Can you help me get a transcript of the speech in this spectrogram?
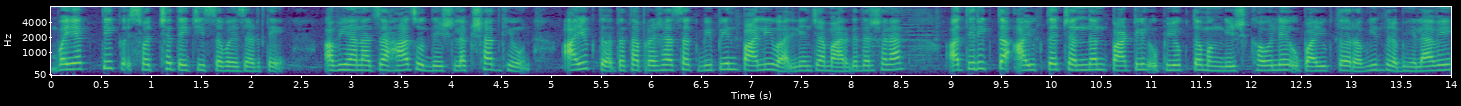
वैयक्तिक स्वच्छतेची सवय जडते. अभियानाचा हाच उद्देश लक्षात घेऊन आयुक्त तथा प्रशासक विपिन पालीवाल यांच्या मार्गदर्शनात अतिरिक्त आयुक्त चंदन पाटील उपयुक्त मंगेश खवले उपायुक्त रवींद्र भेलावे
